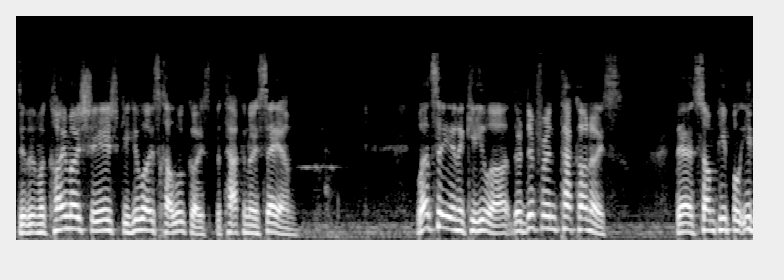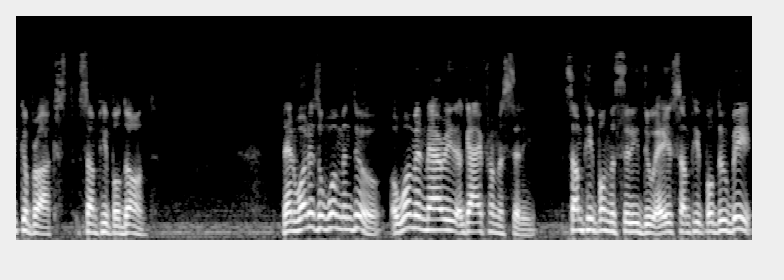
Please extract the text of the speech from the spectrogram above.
Debimakaima sheyesh kehilos chalukos b'takanoiseyem. Let's say in a kehila, there are different takanos. There, some people eat gebraxt, some people don't then what does a woman do? A woman married a guy from a city. Some people in the city do A, some people do B.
